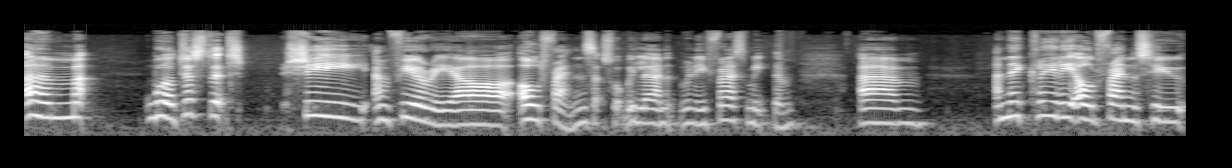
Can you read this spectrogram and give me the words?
Um, well, just that she and Fury are old friends. That's what we learn when you first meet them, um, and they're clearly old friends who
